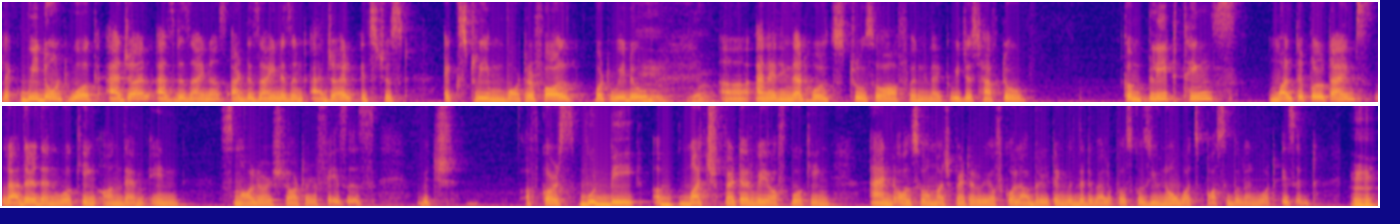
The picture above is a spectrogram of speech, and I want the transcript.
like we don't work agile as designers. Our design isn't agile, it's just extreme waterfall what we do. Mm-hmm. Yeah. Uh, and I think that holds true so often. Like we just have to complete things multiple times rather than working on them in smaller, shorter phases, which of course would be a much better way of working and also a much better way of collaborating with the developers because you know what's possible and what isn't. Mm-hmm.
